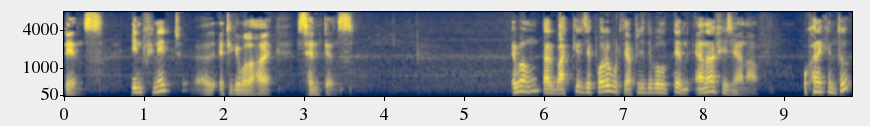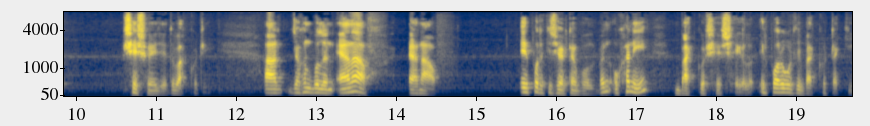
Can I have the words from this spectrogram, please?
টেন্স ইনফিনিট এটিকে বলা হয় সেন্টেন্স এবং তার বাক্যের যে পরবর্তী, আপনি যদি বলতেন অ্যানাফ ইজ অ্যানাফ ওখানে কিন্তু শেষ হয়ে যেত বাক্যটি। আর যখন বললেন অ্যানাফ অ্যানাফ এরপর কিছু একটা বলবেন, ওখানেই বাক্য শেষ হয়ে গেল। এর পরবর্তী বাক্যটা কি?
